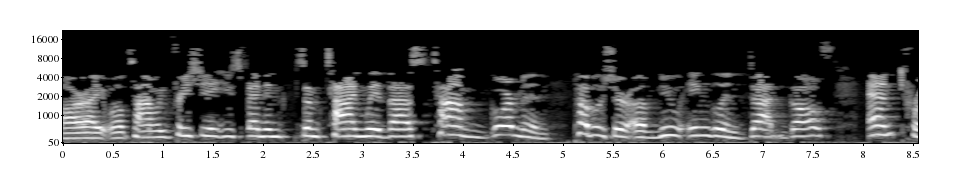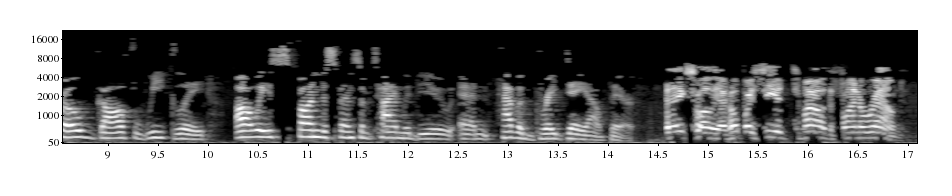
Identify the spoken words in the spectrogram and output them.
All right. Well, Tom, we appreciate you spending some time with us. Tom Gorman, publisher of New England Golf and Pro Golf Weekly. Always fun to spend some time with you and have a great day out there. Thanks, Holly. I hope I see you tomorrow, the final round.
